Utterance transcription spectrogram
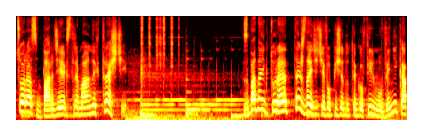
coraz bardziej ekstremalnych treści. Z badań, które też znajdziecie w opisie do tego filmu, wynika,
